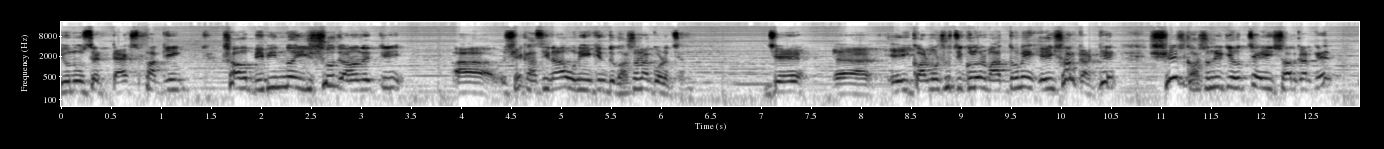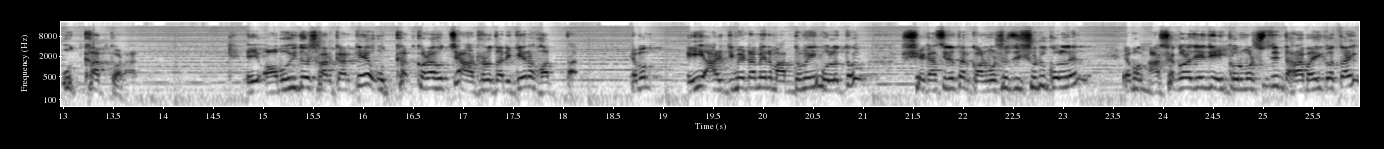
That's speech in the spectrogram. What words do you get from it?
ইউনুসের ট্যাক্স ফাঁকি সহ বিভিন্ন ইস্যু জননেত্রী শেখ হাসিনা উনি কিন্তু ঘোষণা করেছেন যে এই কর্মসূচিগুলোর মাধ্যমে এই সরকারকে শেষ ঘোষণাটি হচ্ছে এই সরকারকে উৎখাত করা। এই অবৈধ সরকারকে উৎখাত করা হচ্ছে আঠারো তারিখের হত্যা। এবং এই আলটিমেটামের মাধ্যমেই মূলত শেখ হাসিনা তার কর্মসূচি শুরু করলেন। এবং আশা করা যায় যে এই কর্মসূচির ধারাবাহিকতায়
